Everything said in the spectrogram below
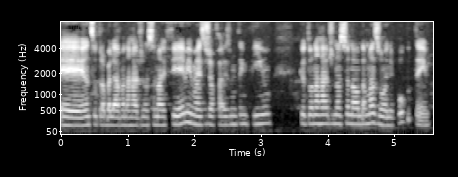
É, antes eu trabalhava na Rádio Nacional FM, mas já faz um tempinho que eu estou na Rádio Nacional da Amazônia, pouco tempo.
